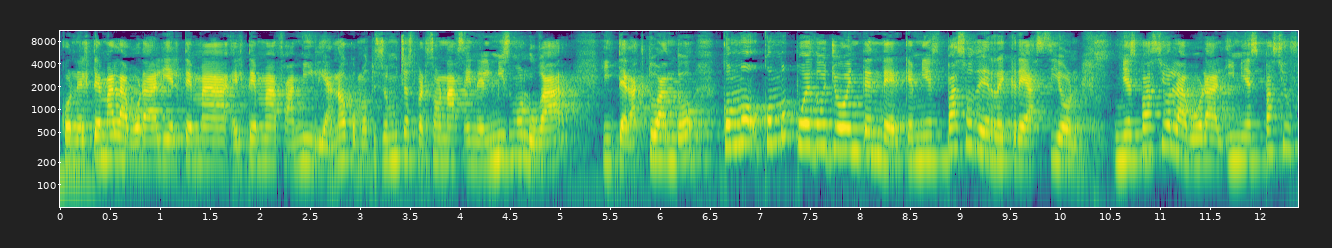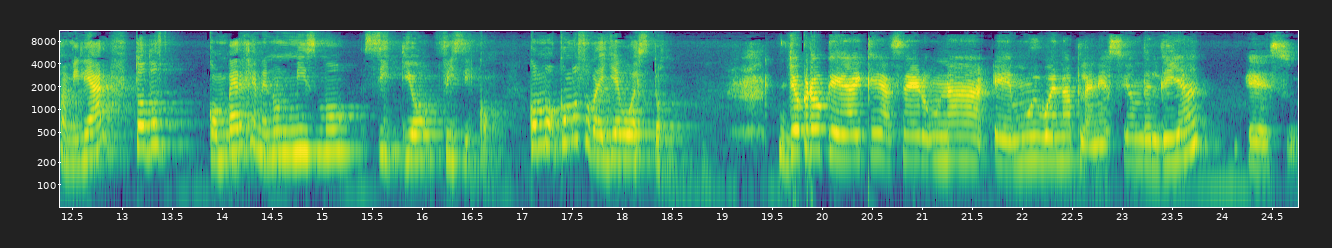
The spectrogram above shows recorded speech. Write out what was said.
con el tema laboral y el tema, el tema familia, ¿no? Como tú dices, muchas personas en el mismo lugar interactuando. ¿Cómo, ¿Cómo puedo yo entender que mi espacio de recreación, mi espacio laboral y mi espacio familiar, todos convergen en un mismo sitio físico. ¿Cómo, cómo sobrellevo esto? Yo creo que hay que hacer una eh, muy buena planeación del día. Es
